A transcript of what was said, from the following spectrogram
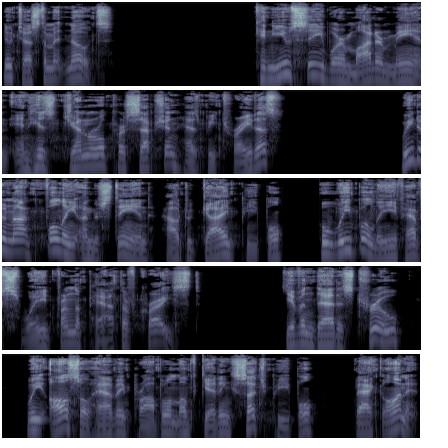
New Testament Notes. Can you see where modern man and his general perception has betrayed us? We do not fully understand how to guide people who we believe have swayed from the path of Christ. Given that is true, we also have a problem of getting such people back on it.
